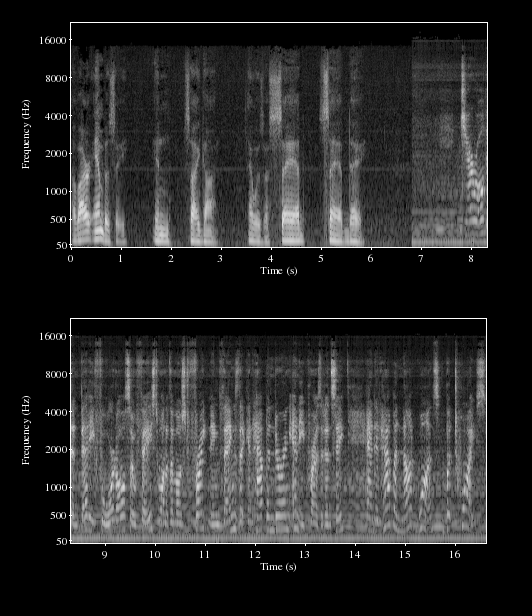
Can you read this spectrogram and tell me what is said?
of our embassy in Saigon. That was a sad, sad day. Gerald and Betty Ford also faced one of the most frightening things that can happen during any presidency, and it happened not once, but twice.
